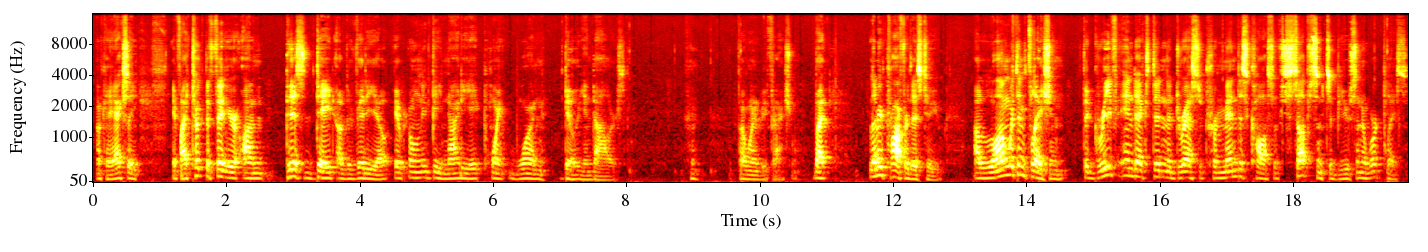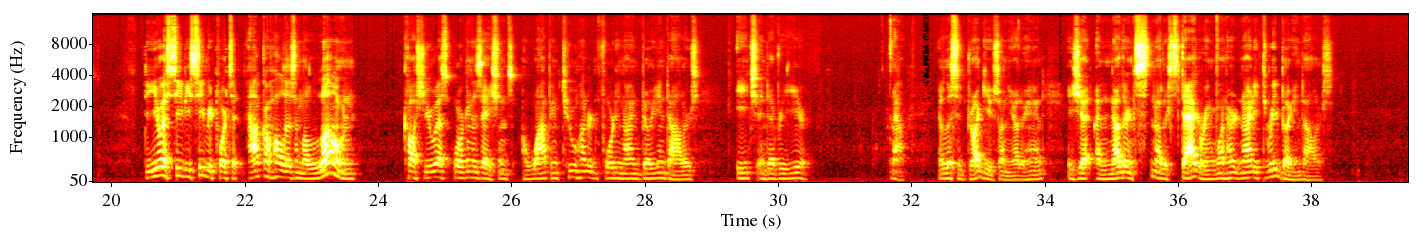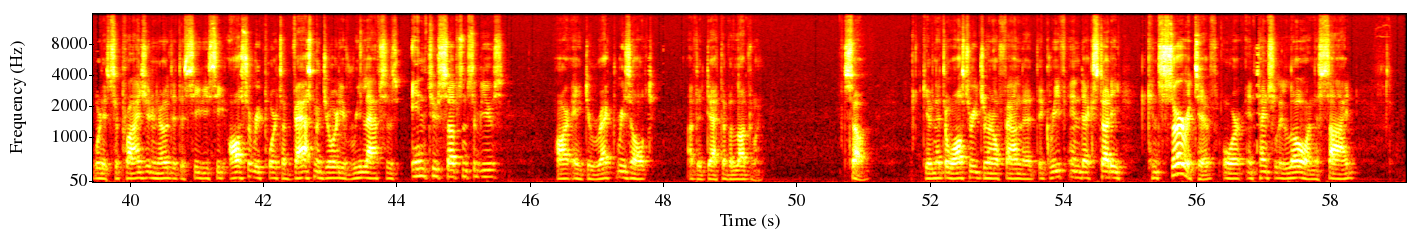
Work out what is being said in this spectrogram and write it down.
Okay, actually, if I took the figure on this date of the video, it would only be $98.1 billion, if I wanted to be factual. But let me proffer this to you. Along with inflation, the grief index didn't address the tremendous cost of substance abuse in the workplace. The US CDC reports that alcoholism alone costs US organizations a whopping $249 billion each and every year. Now, illicit drug use, on the other hand, is yet another, another staggering $193 billion. Would it surprise you to know that the CDC also reports a vast majority of relapses into substance abuse are a direct result of the death of a loved one? So, given that the Wall Street Journal found that the grief index study conservative or intentionally low on the side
